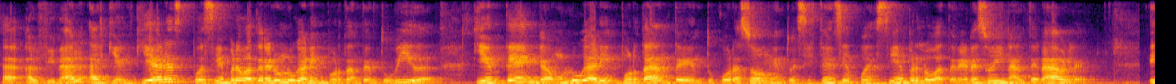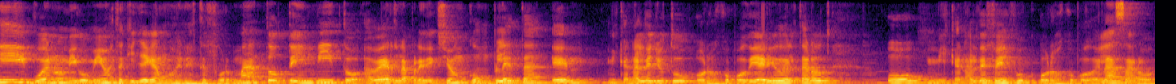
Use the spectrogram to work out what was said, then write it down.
al final, a quien quieres, pues siempre va a tener un lugar importante en tu vida. Quien tenga un lugar importante en tu corazón, en tu existencia, pues siempre lo va a tener. Eso es inalterable. Y bueno, amigo mío, hasta aquí llegamos en este formato. Te invito a ver la predicción completa en mi canal de YouTube Horóscopo Diario del Tarot o mi canal de Facebook Horóscopo de Lázaro.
